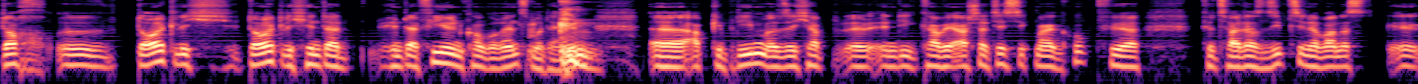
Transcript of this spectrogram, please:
doch äh, deutlich, deutlich hinter, hinter vielen Konkurrenzmodellen äh, abgeblieben. Also ich habe äh, in die KBA-Statistik mal geguckt für, für 2017, da waren das äh,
